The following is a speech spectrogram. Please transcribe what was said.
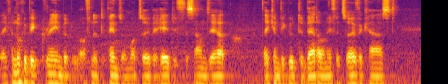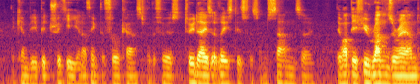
they can look a bit green, but often it depends on what's overhead. If the sun's out, they can be good to bat on. If it's overcast, it can be a bit tricky. And I think the forecast for the first two days at least is for some sun. So there might be a few runs around.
